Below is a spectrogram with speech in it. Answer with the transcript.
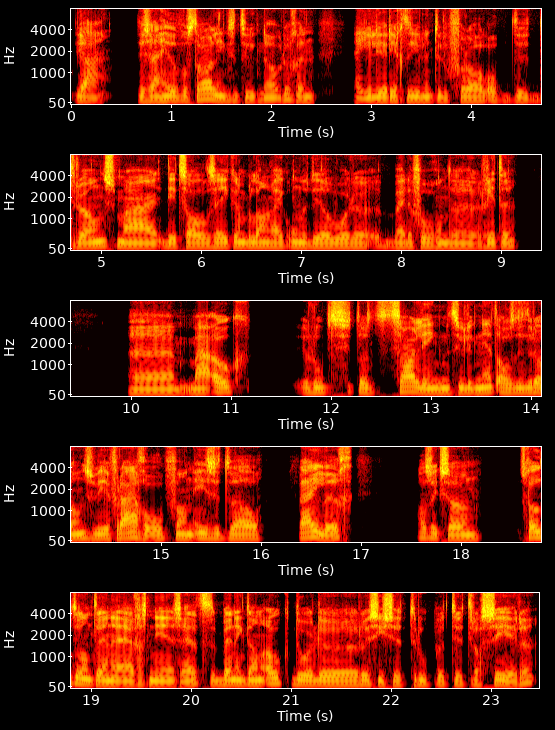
ja, er zijn heel veel Starlinks natuurlijk nodig. En ja, jullie richten jullie natuurlijk vooral op de drones, maar dit zal zeker een belangrijk onderdeel worden bij de volgende ritten. Uh, maar ook roept dat Starlink natuurlijk net als de drones weer vragen op van is het wel veilig als ik zo'n schotelantenne ergens neerzet, ben ik dan ook door de Russische troepen te traceren?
